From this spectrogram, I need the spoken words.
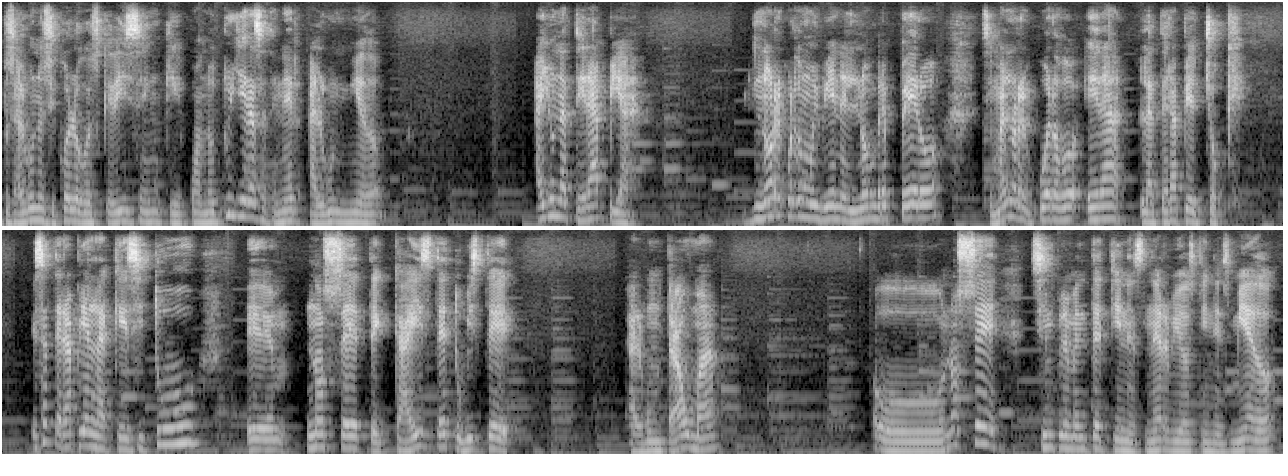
pues algunos psicólogos que dicen que cuando tú llegas a tener algún miedo, hay una terapia. No recuerdo muy bien el nombre, pero si mal no recuerdo, era la terapia de choque. Esa terapia en la que si tú, eh, no sé, te caíste, tuviste algún trauma, o no sé, simplemente tienes nervios, tienes miedo,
